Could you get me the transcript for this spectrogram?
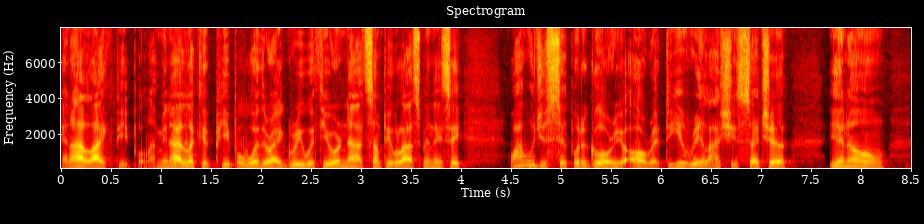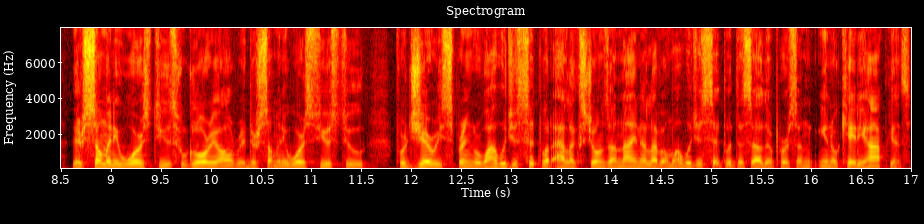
and I like people. I mean, yeah. I look at people, whether I agree with you or not. Some people ask me and they say, why would you sit with a Gloria Allred? Do you realize she's such a, you know, there's so many words to use for Gloria Allred. There's so many words to use to, for Jerry Springer. Why would you sit with Alex Jones on 9-11? Why would you sit with this other person, you know, Katie Hopkins?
